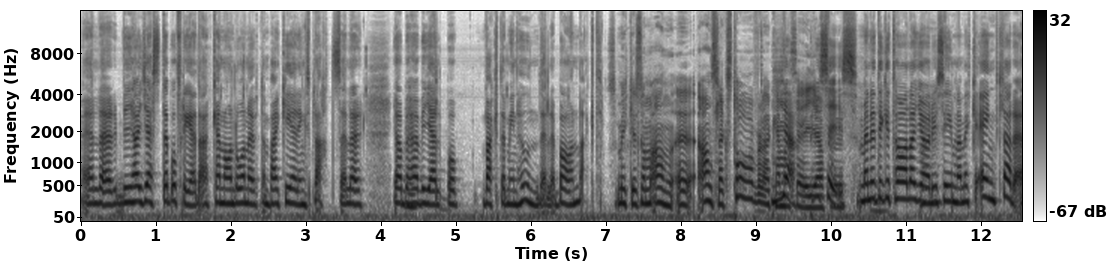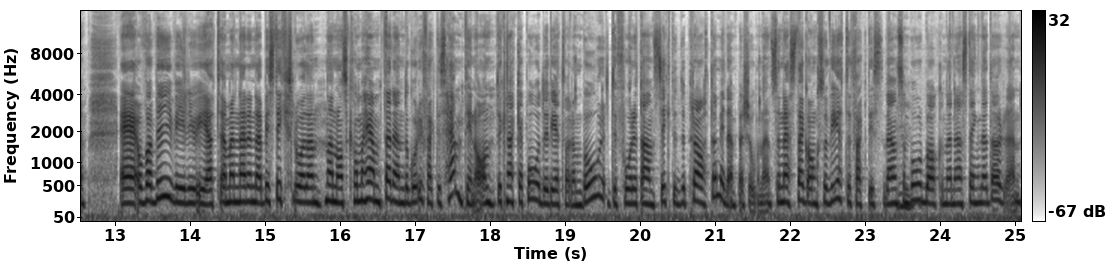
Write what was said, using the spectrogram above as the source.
Eller vi har gäster på fredag, kan någon låna ut en parkeringsplats? Eller jag mm. behöver hjälp att vakta min hund eller barnvakt. Så mycket som an, eh, anslagstavla kan ja, man säga. precis. Men det digitala gör det ju så himla mycket enklare. Eh, och vad vi vill ju är att ja, när den där bestickslådan, när någon ska komma och hämta den, då går du faktiskt hem till någon. Du knackar på, du vet var de bor, du får ett ansikte, du pratar med den personen. Så nästa gång så vet du faktiskt vem som mm. bor bakom den här stängda dörren.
